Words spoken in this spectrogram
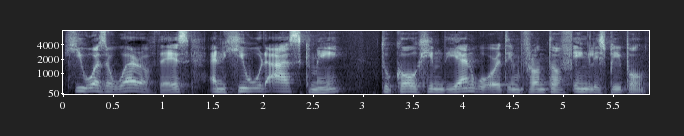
he was aware of this, and he would ask me to call him the N word in front of English people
